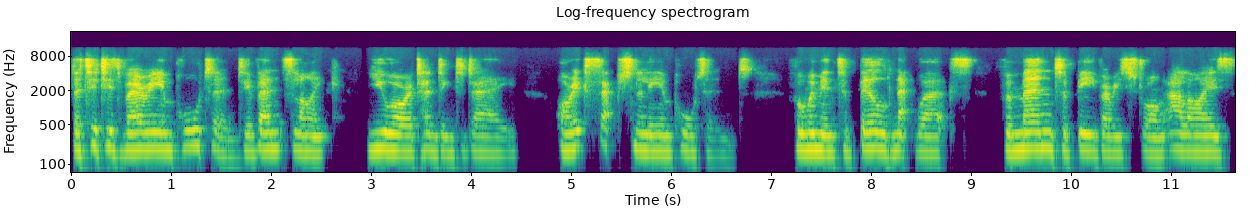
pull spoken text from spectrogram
that it is very important. Events like you are attending today are exceptionally important for women to build networks, for men to be very strong allies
